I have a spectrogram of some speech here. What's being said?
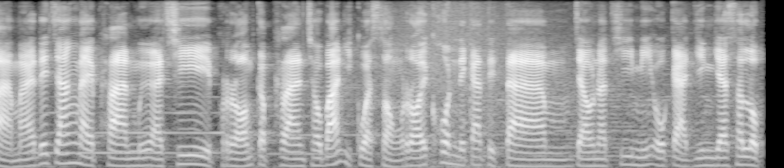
ป่าไม้ได้จ้างนายพรานมืออาชีพ พร้อมกับพรานชาวบ้านอีกกว่า 200 คนในการติดตาม เจ้าหน้าที่มีโอกาสยิงยาสลบ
